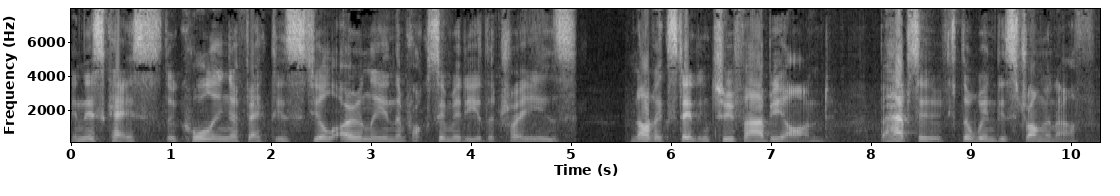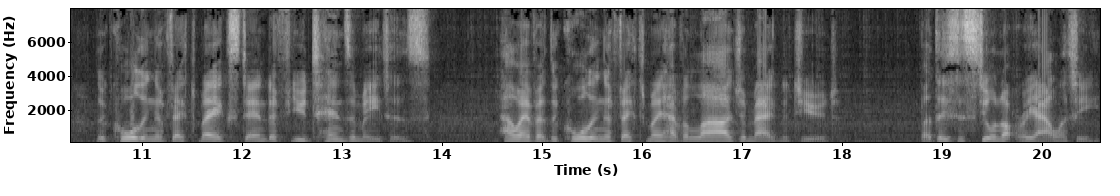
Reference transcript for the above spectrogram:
In this case, the cooling effect is still only in the proximity of the trees, not extending too far beyond. Perhaps if the wind is strong enough, the cooling effect may extend a few tens of meters. However, the cooling effect may have a larger magnitude. But this is still not reality.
